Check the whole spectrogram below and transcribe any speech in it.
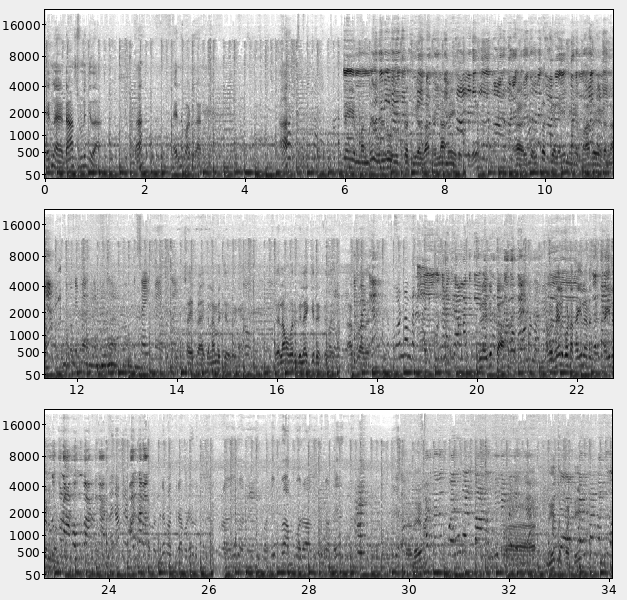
என்ன டான்ஸ் முடிஞ்சுதா ஆ என்ன பாட்டு காட்டுங்க ஆ வந்து உள்ளூர் உற்பத்திகள் தான் எல்லாமே இருக்குது இந்த உற்பத்திகளையும் நீங்கள் பார்வையிடலாம் சைட் பேக் எல்லாம் வச்சுருக்கீங்க இதெல்லாம் ஒரு விலைக்கு இருக்குது அப்புறம் இதில் இருக்கா அப்போ மேல் கொண்ட கையில் எடுங்க கையில் எடுங்க அடுத்தது நீத்துப்பட்டி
